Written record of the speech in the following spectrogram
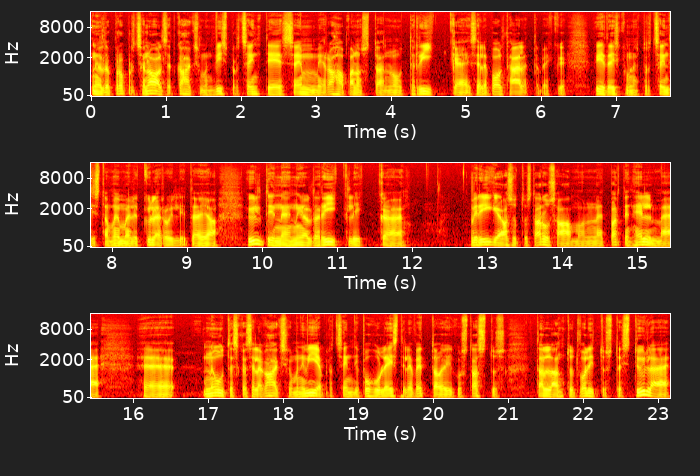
nii-öelda proportsionaalselt kaheksakümmend viis protsenti ESM-i raha panustanud riik selle poolt hääletab, ehk viieteistkümnest protsendist on võimalik üle rullida ja üldine nii-öelda riiklik äh, või riigiasutuste arusaam on, et Martin Helme äh, nõudes ka selle kaheksakümne viie protsendi puhul Eestile vetoõigust, astus talle antud volitustest üle.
